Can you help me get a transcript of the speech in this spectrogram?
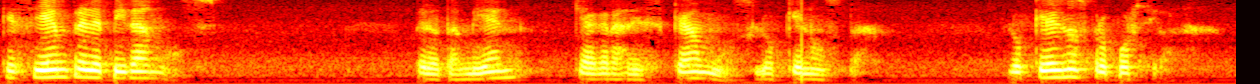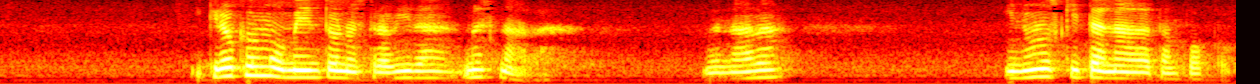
que siempre le pidamos, pero también que agradezcamos lo que nos da, lo que Él nos proporciona. Y creo que un momento en nuestra vida no es nada, no es nada y no nos quita nada tampoco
